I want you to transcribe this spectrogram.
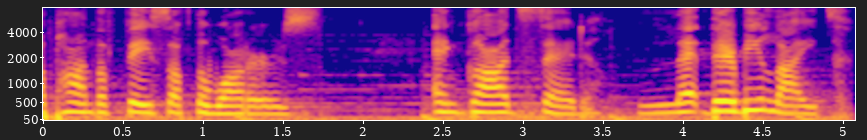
upon the face of the waters. And God said, Let there be light.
